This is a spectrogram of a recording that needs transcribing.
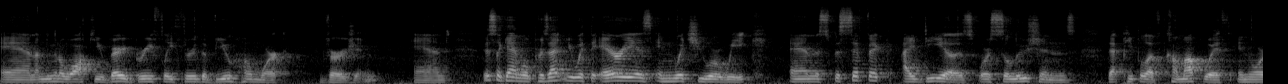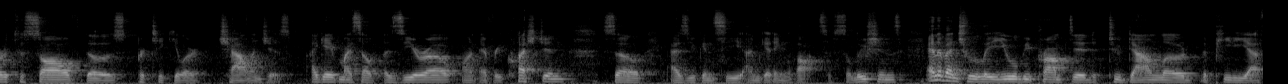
and I'm going to walk you very briefly through the view homework version. And this again will present you with the areas in which you are weak and the specific ideas or solutions that people have come up with in order to solve those particular challenges. I gave myself a zero on every question, so as you can see, I'm getting lots of solutions. And eventually, you will be prompted to download the PDF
